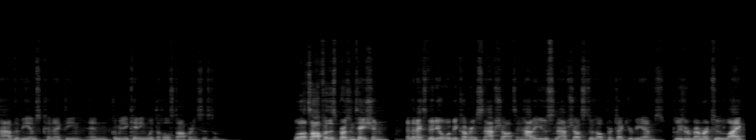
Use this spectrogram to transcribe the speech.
have the VMs connecting and communicating with the host operating system. Well, that's all for this presentation. In the next video, we'll be covering snapshots and how to use snapshots to help protect your VMs. Please remember to like,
